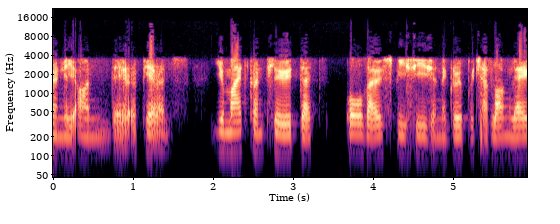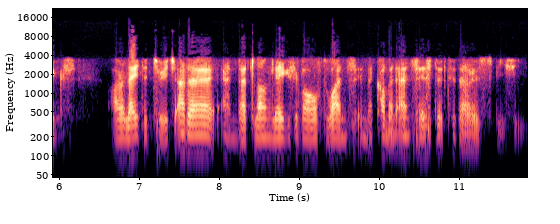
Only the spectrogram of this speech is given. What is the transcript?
only on their appearance, you might conclude that all those species in the group which have long legs are related to each other and that long legs evolved once in the common ancestor to those species.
